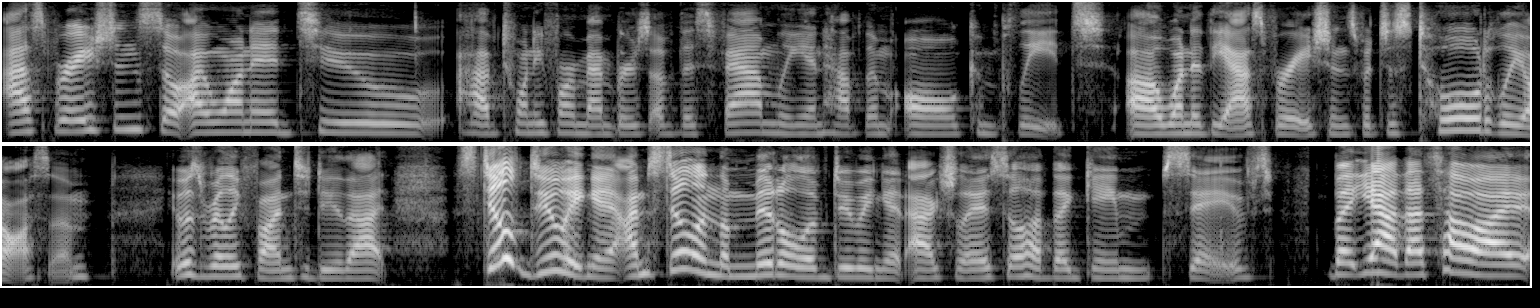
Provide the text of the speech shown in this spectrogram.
aspirations. So I wanted to have 24 members of this family and have them all complete uh, one of the aspirations, which is totally awesome. It was really fun to do that. Still doing it. I'm still in the middle of doing it actually. I still have that game saved but yeah, that's how I.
